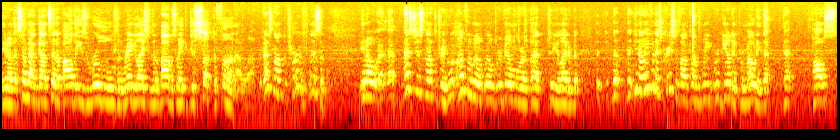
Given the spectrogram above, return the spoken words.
You know, that somehow God set up all these rules and regulations in the Bible so He could just suck the fun out of life. But that's not the truth. Listen, you know, uh, that, that's just not the truth. Hopefully, we'll, we'll reveal more of that to you later. But, but, but, but you know, even as Christians, a lot of times we, we're guilty of promoting that, that false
